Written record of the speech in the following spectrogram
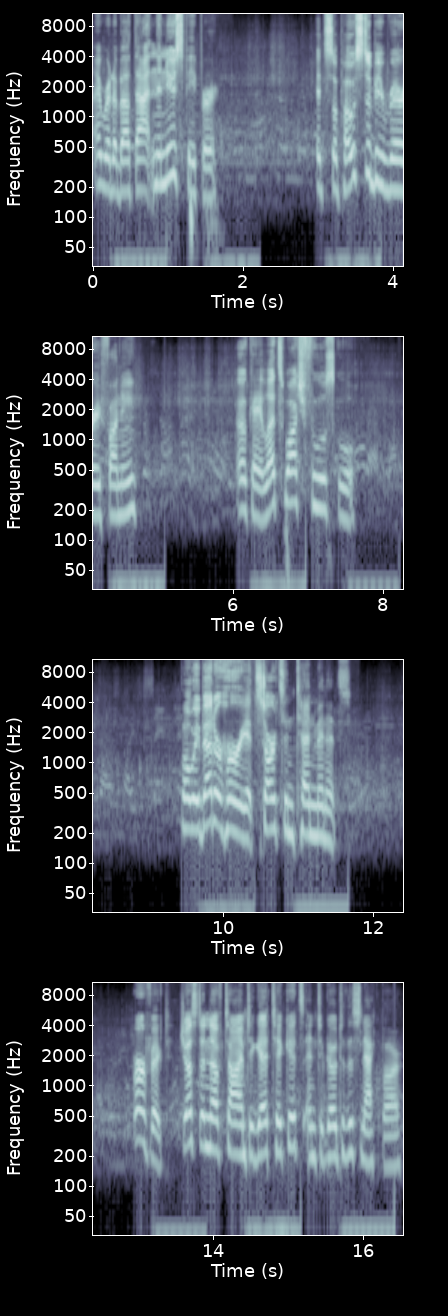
I read about that in the newspaper. It's supposed to be very funny. Okay, let's watch Fool School. But we better hurry, it starts in 10 minutes. Perfect. Just enough time to get tickets and to go to the snack bar.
